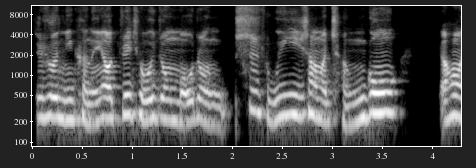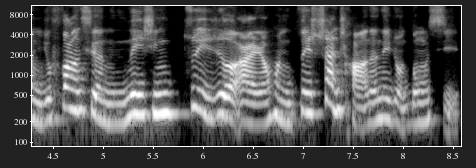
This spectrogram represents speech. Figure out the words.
就是说你可能要追求一种某种世俗意义上的成功，然后你就放弃了你内心最热爱，然后你最擅长的那种东西。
